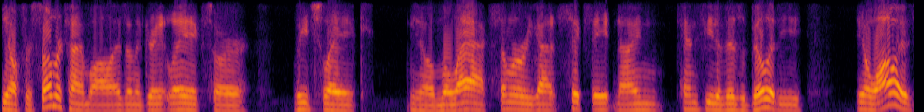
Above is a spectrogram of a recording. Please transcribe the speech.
you know, for summertime walleyes on the Great Lakes or Leech Lake, you know, Mille Lacs, somewhere where you got six, eight, nine, ten feet of visibility, you know, walleyes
